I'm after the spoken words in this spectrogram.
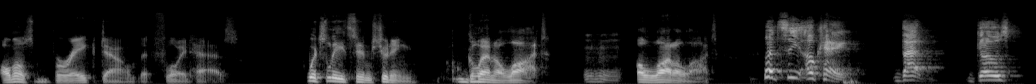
almost breakdown that Floyd has, which leads to him shooting Glenn a lot, mm-hmm. a lot, a lot. But see, okay, that goes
